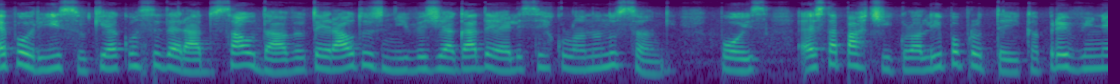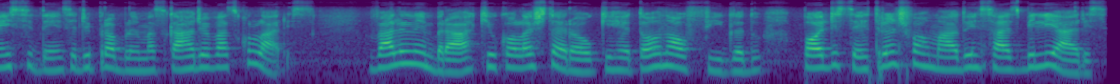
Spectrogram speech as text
É por isso que é considerado saudável ter altos níveis de HDL circulando no sangue, pois esta partícula lipoproteica previne a incidência de problemas cardiovasculares. Vale lembrar que o colesterol que retorna ao fígado pode ser transformado em sais biliares,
